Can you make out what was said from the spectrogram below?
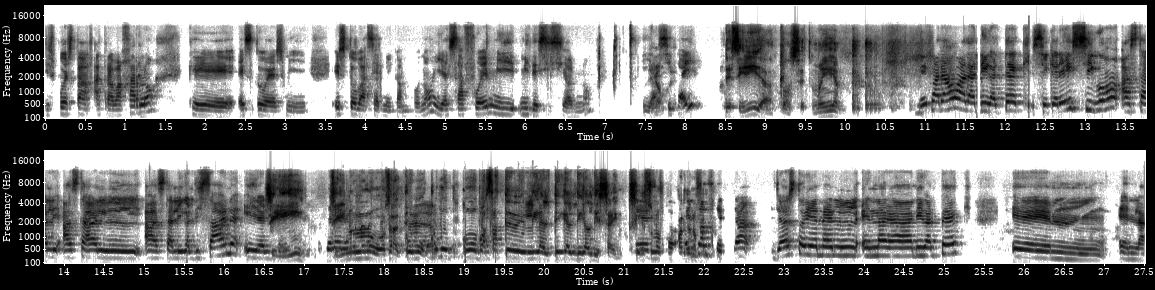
dispuesta a trabajarlo que esto, es mi, esto va a ser mi campo, ¿no? Y esa fue mi, mi decisión, ¿no? Y así que ahí. Decidida, entonces, muy bien. Me he parado a la Legal Tech. Si queréis, sigo hasta, hasta, el, hasta Legal Design y el. Sí, sí, no, no, no. O sea, ¿cómo, cómo, cómo pasaste del Legal Tech al Legal Design? Sí, eso, nos parte Entonces, ya, ya, estoy en, el, en la Legal Tech. Eh, en la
